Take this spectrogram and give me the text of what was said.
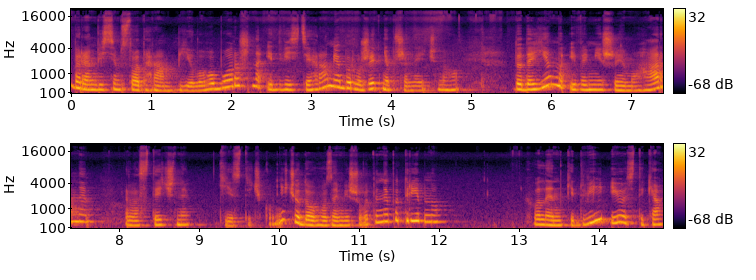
Беремо 800 грам білого борошна і 200 грам я беру житньо-пшеничного. Додаємо і вимішуємо гарне еластичне тістечко. Нічого довго замішувати не потрібно. Хвилинки дві, і ось таке,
